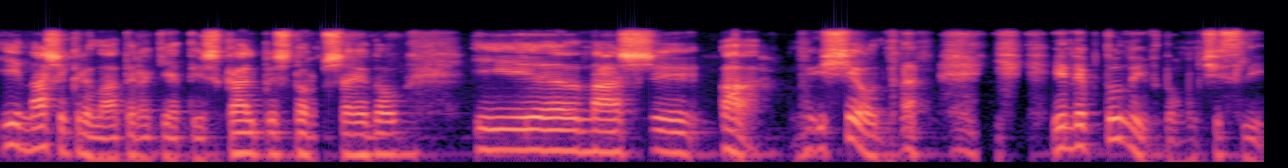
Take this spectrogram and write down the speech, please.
і наші крилаті ракети, і Шкальпи, Шторм Shadow, і е, наші. А, ну і ще одна, і Нептуни в тому числі,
